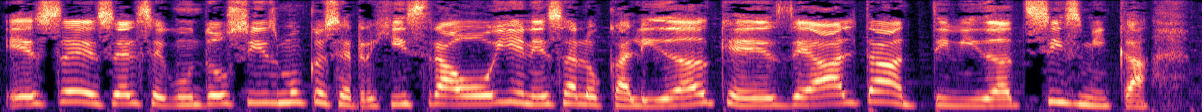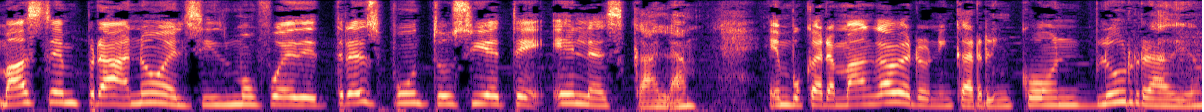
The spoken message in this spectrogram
Este es el segundo sismo que se registra hoy en esa localidad que es de alta actividad sísmica. Más temprano el sismo fue de 3.7 en la escala. En Bucaramanga, Verónica Rincón, Blue Radio.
